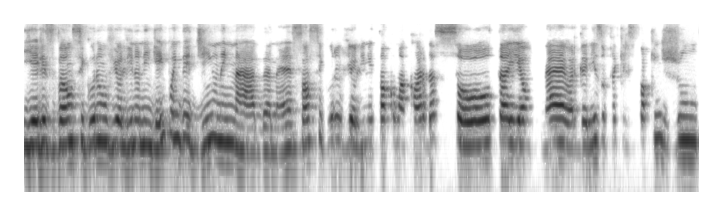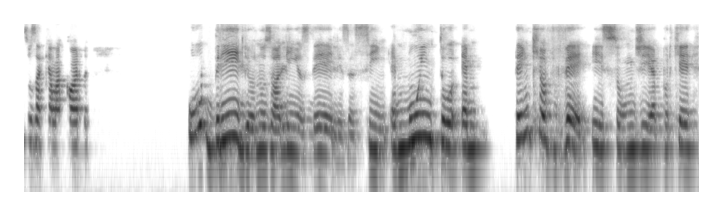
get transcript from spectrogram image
E eles vão, seguram o violino, ninguém põe dedinho nem nada, né? Só segura o violino e toca uma corda solta, e eu, né, organizo para que eles toquem juntos aquela corda. O brilho nos olhinhos deles, assim, é muito. É, tem que ver isso um dia, porque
